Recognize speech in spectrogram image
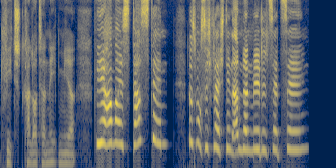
quietscht Carlotta neben mir. Wie hammer ist das denn? Das muss ich gleich den anderen Mädels erzählen.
